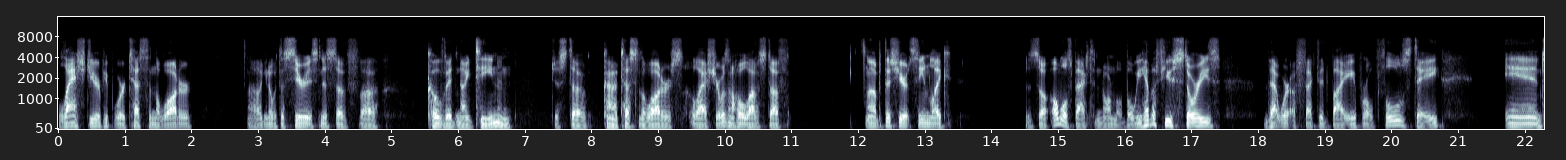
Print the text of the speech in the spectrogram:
last year. People were testing the water, uh, you know, with the seriousness of uh, COVID 19. And just uh, kind of testing the waters last year. It wasn't a whole lot of stuff, uh, but this year it seemed like it's uh, almost back to normal. But we have a few stories that were affected by April Fool's Day, and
